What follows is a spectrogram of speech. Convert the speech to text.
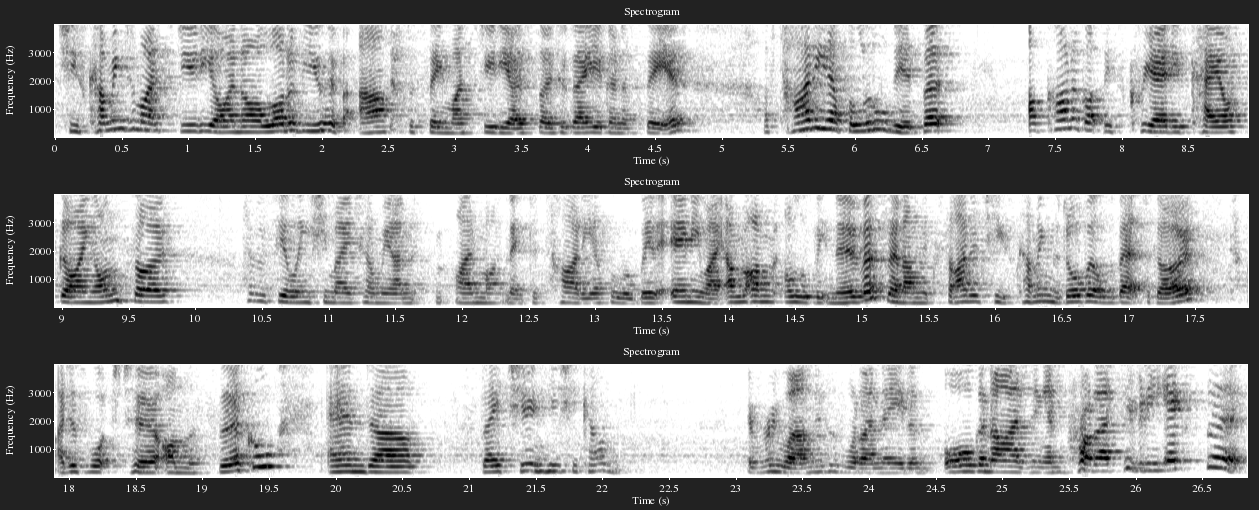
She's coming to my studio. I know a lot of you have asked to see my studio, so today you're going to see it. I've tidied up a little bit, but I've kind of got this creative chaos going on, so I have a feeling she may tell me I, I might need to tidy up a little bit. Anyway, I'm, I'm a little bit nervous and I'm excited she's coming. The doorbell's about to go. I just watched her on the circle and uh, stay tuned, here she comes. Everyone, this is what I need an organising and productivity expert.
